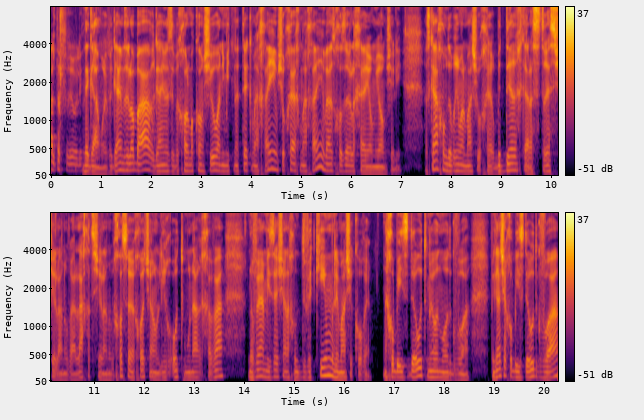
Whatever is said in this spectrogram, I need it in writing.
אל תפריעו לי. לגמרי, וגם אם זה לא בהר, גם אם זה בכל מקום שהוא, אני מתנתק מהחיים, שוכח מהחיים, ואז חוזר לחיי היום-יום שלי. אז כאן אנחנו מדברים על משהו אחר. בדרך כלל הסטרס שלנו והלחץ שלנו וחוסר היכולת שלנו לראות תמונה רחבה, נובע מזה שאנחנו דבקים למה שקורה. אנחנו בהזדהות מאוד מאוד גבוהה. בגלל שאנחנו בהזדהות גבוהה,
